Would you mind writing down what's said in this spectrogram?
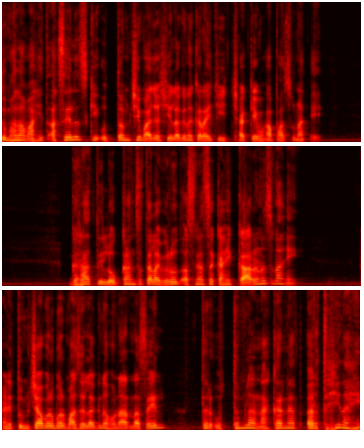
तुम्हाला माहीत असेलच की उत्तमची माझ्याशी लग्न करायची इच्छा केव्हापासून आहे? घरातील लोकांचा त्याला विरोध असण्याचं काही कारणच नाही. आणि तुमच्याबरोबर माझं लग्न होणार नसेल तर उत्तमला नाकारण्यात अर्थही नाही.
